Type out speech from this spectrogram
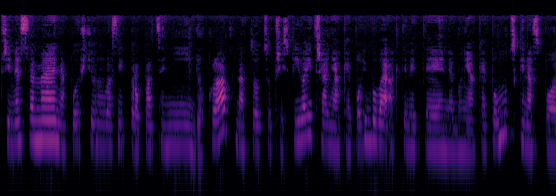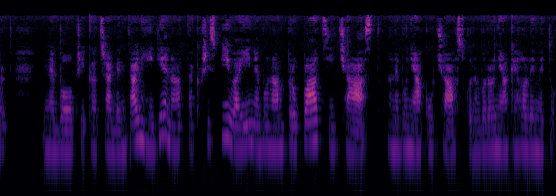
přineseme na pojišťovnu vlastně k proplacení doklad na to, co přispívají, třeba nějaké pohybové aktivity nebo nějaké pomůcky na sport, nebo příklad třeba dentální hygiena, tak přispívají nebo nám proplácí část nebo nějakou částku nebo do nějakého limitu.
